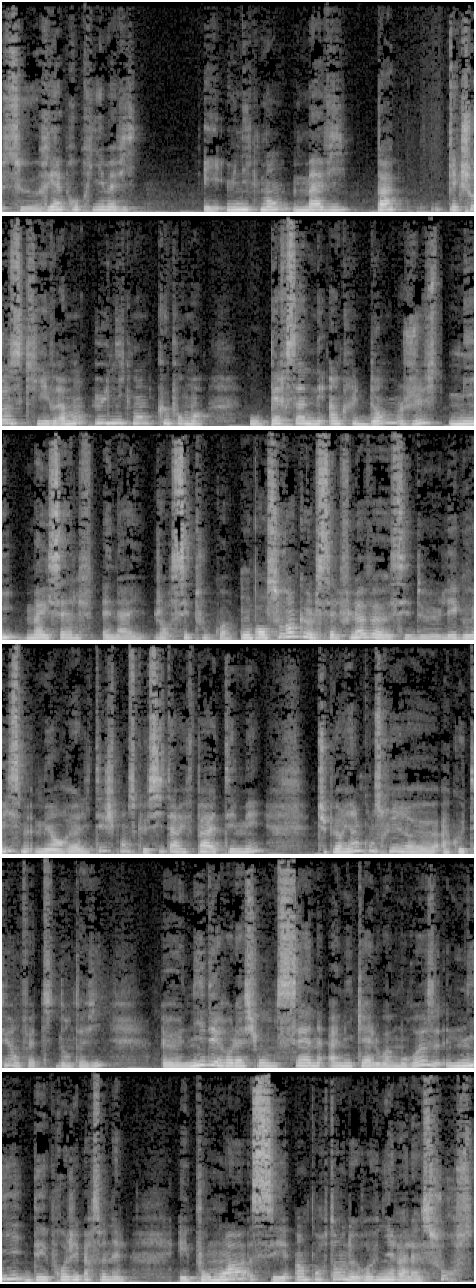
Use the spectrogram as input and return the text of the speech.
se réapproprier ma vie. Et uniquement ma vie, pas quelque chose qui est vraiment uniquement que pour moi où personne n'est inclus dedans, juste me, myself and I. Genre c'est tout quoi. On pense souvent que le self-love euh, c'est de l'égoïsme, mais en réalité je pense que si t'arrives pas à t'aimer, tu peux rien construire euh, à côté en fait dans ta vie. Euh, ni des relations saines, amicales ou amoureuses, ni des projets personnels. Et pour moi, c'est important de revenir à la source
